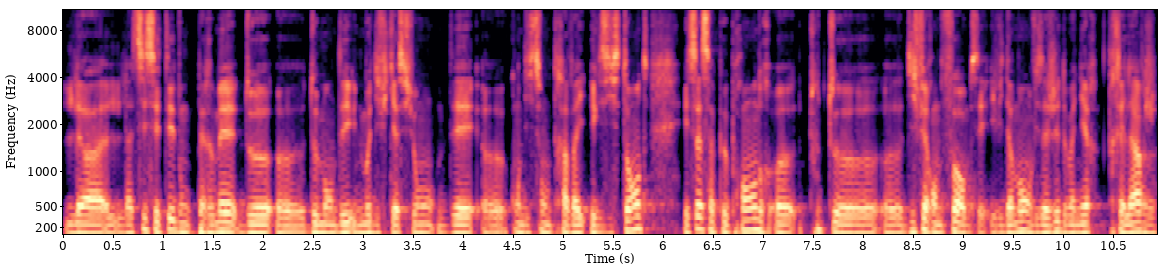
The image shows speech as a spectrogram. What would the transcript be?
la, CCT donc permet de euh, demander une modification des euh, conditions de travail existantes, et ça, ça peut prendre toutes différentes formes. C'est évidemment envisagé de manière très large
